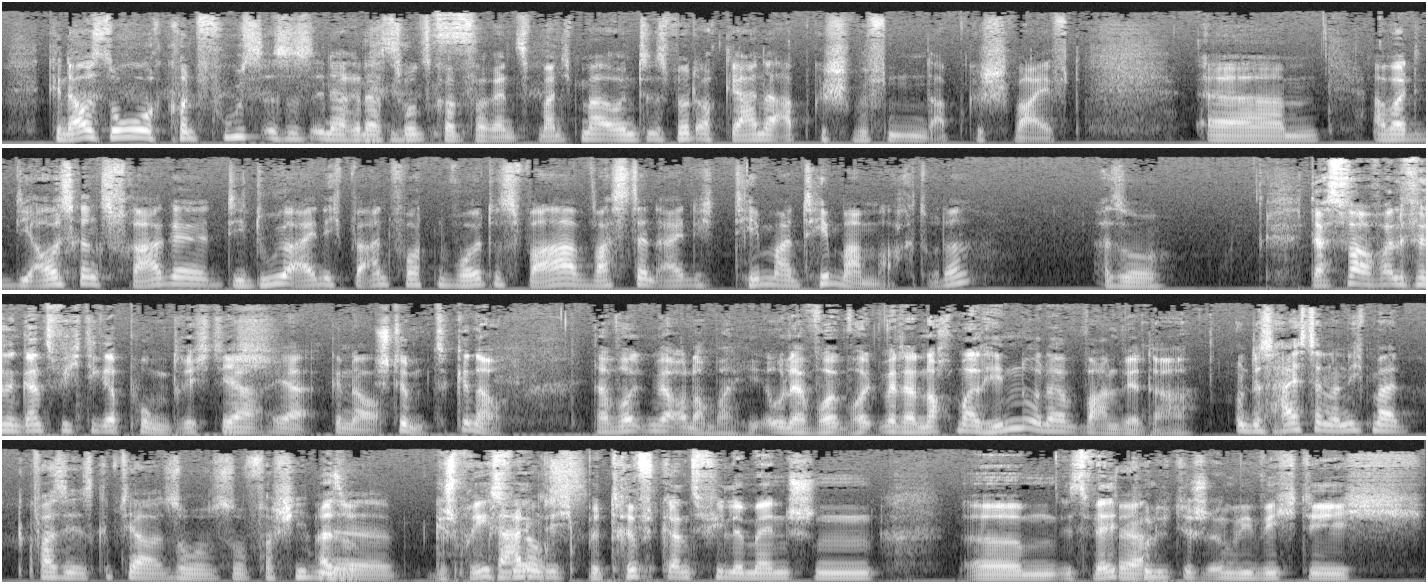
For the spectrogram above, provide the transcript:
genau so konfus ist es in der Redaktionskonferenz manchmal und es wird auch gerne abgeschwiffen und abgeschweift. Ähm, aber die Ausgangsfrage, die du eigentlich beantworten wolltest, war, was denn eigentlich Thema ein Thema macht, oder? Also, Das war auf alle Fälle ein ganz wichtiger Punkt, richtig? ja, ja, genau. Stimmt, genau. Da wollten wir auch noch mal hin. Oder woll- wollten wir da noch mal hin oder waren wir da? Und das heißt dann noch nicht mal, quasi, es gibt ja so, so verschiedene. Also gesprächsfähig, Planungs- betrifft ganz viele Menschen, ähm, ist weltpolitisch irgendwie wichtig,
